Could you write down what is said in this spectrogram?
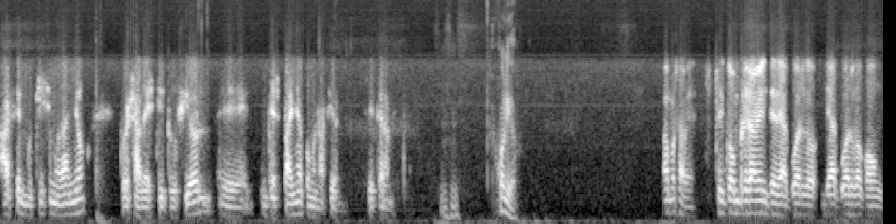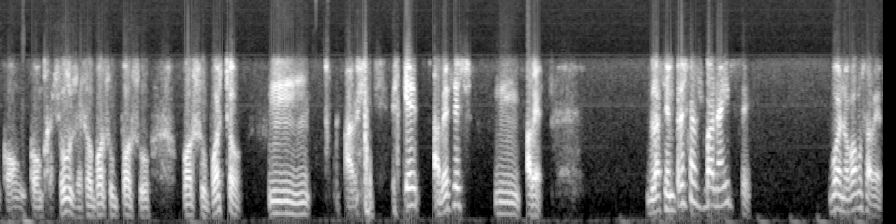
hace muchísimo daño pues a la institución eh, de España como nación, sinceramente. Julio. Vamos a ver, estoy completamente de acuerdo de acuerdo con, con, Jesús, eso por su por su por supuesto. Mm, a ver, es que a veces Mm, a ver, las empresas van a irse. Bueno, vamos a ver,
